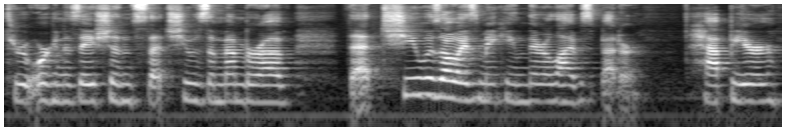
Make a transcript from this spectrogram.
through organizations that she was a member of, that she was always making their lives better, happier,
